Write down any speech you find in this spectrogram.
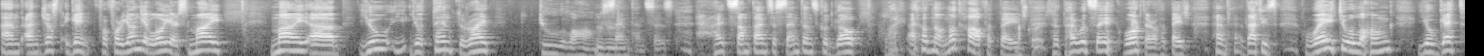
and and just again for, for younger lawyers my my uh, you you tend to write too long sentences right sometimes a sentence could go like i don't know not half a page i would say a quarter of a page and that is way too long you get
